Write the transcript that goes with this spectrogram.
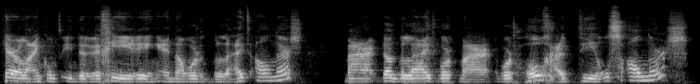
Caroline komt in de regering en dan wordt het beleid anders. Maar dat beleid wordt, maar, wordt hooguit deels anders.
